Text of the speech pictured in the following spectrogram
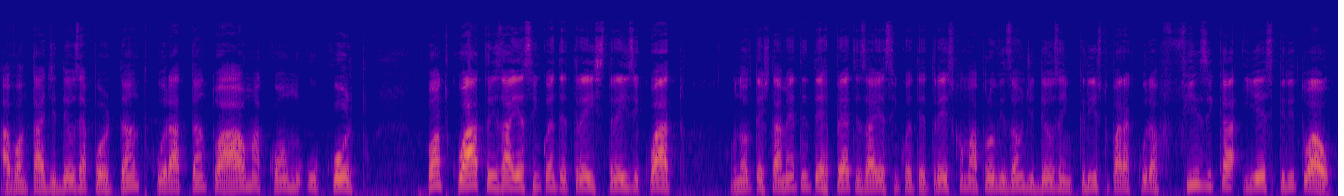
A vontade de Deus é, portanto, curar tanto a alma como o corpo. Ponto 4, Isaías 53, 3 e 4. O Novo Testamento interpreta Isaías 53 como a provisão de Deus em Cristo para a cura física e espiritual.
